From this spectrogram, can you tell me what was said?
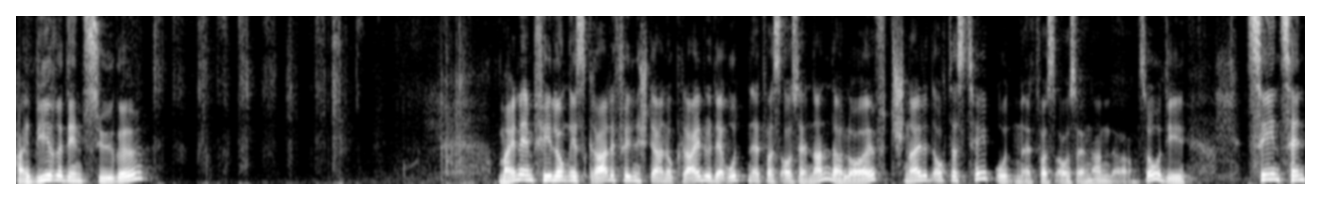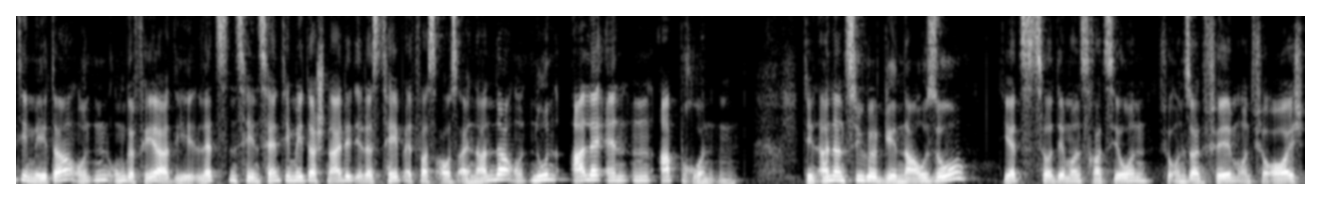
Halbiere den Zügel Meine Empfehlung ist, gerade für den Sternokleido, der unten etwas auseinanderläuft, schneidet auch das Tape unten etwas auseinander. So, die 10 cm unten ungefähr, die letzten 10 cm schneidet ihr das Tape etwas auseinander und nun alle Enden abrunden. Den anderen Zügel genauso. Jetzt zur Demonstration für unseren Film und für euch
